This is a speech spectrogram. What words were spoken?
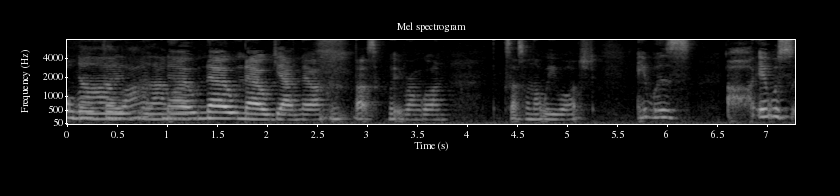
Or No, the, the Li- no, no, no, yeah, no. I think that's a completely wrong one. Because that's one that we watched. It was, oh, it was.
